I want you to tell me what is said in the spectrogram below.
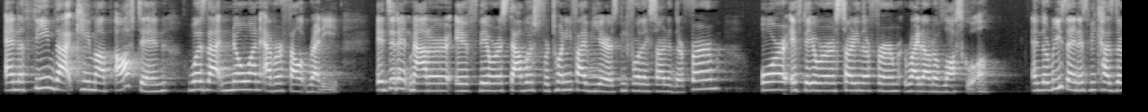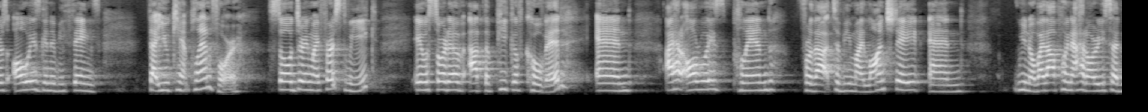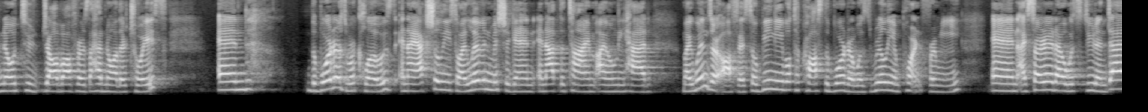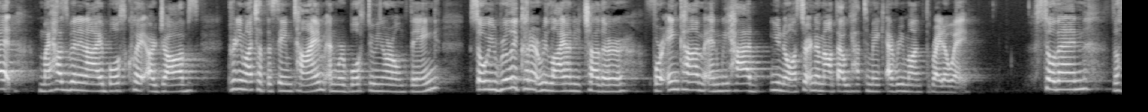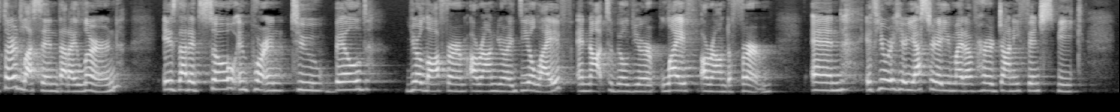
And a theme that came up often was that no one ever felt ready. It didn't matter if they were established for 25 years before they started their firm or if they were starting their firm right out of law school. And the reason is because there's always going to be things that you can't plan for. So during my first week, it was sort of at the peak of COVID and I had always planned for that to be my launch date. And, you know, by that point I had already said no to job offers. I had no other choice. And the borders were closed. And I actually, so I live in Michigan. And at the time I only had my Windsor office. So being able to cross the border was really important for me. And I started out with student debt. My husband and I both quit our jobs pretty much at the same time and we're both doing our own thing. So we really couldn't rely on each other for income and we had, you know, a certain amount that we had to make every month right away. So then the third lesson that I learned is that it's so important to build your law firm around your ideal life and not to build your life around a firm. And if you were here yesterday, you might have heard Johnny Finch speak.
